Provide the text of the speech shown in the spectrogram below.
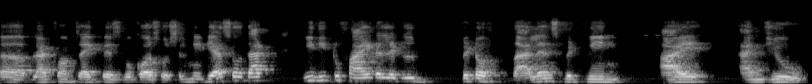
platforms like Facebook और social media so that we need to find a little bit of balance between i and you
